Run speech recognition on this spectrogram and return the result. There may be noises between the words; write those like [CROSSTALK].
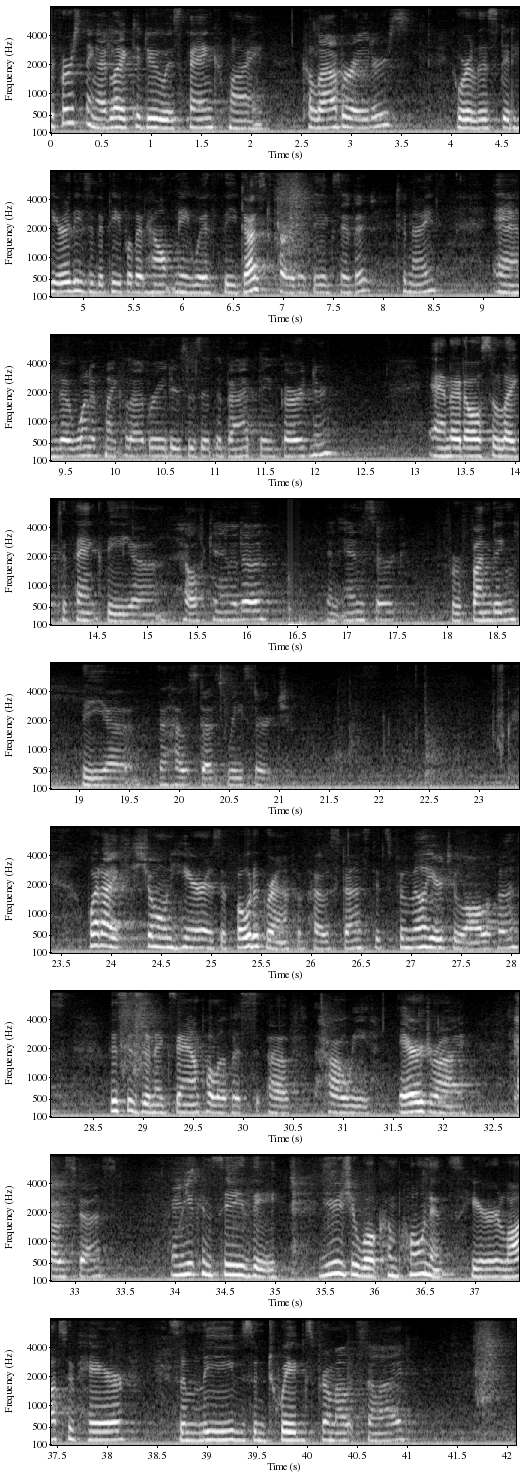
the first thing I'd like to do is thank my collaborators who are listed here. These are the people that helped me with the dust part of the exhibit tonight. And uh, one of my collaborators is at the back, Dave Gardner. And I'd also like to thank the uh, Health Canada and NSERC for funding the, uh, the house dust research. What I've shown here is a photograph of house dust. It's familiar to all of us. This is an example of, a, of how we air dry house dust. And you can see the usual components here, lots of hair, some leaves and twigs from outside,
